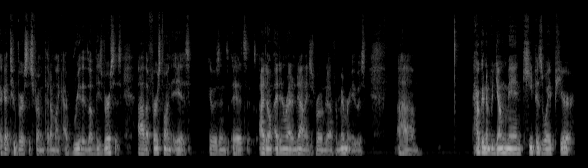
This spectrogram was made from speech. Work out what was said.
I got two verses from it that I'm like, I really love these verses. Uh, the first one is, it was in, it's, I don't, I didn't write them down. I just wrote them down from memory. It was, um, how can a young man keep his way pure?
